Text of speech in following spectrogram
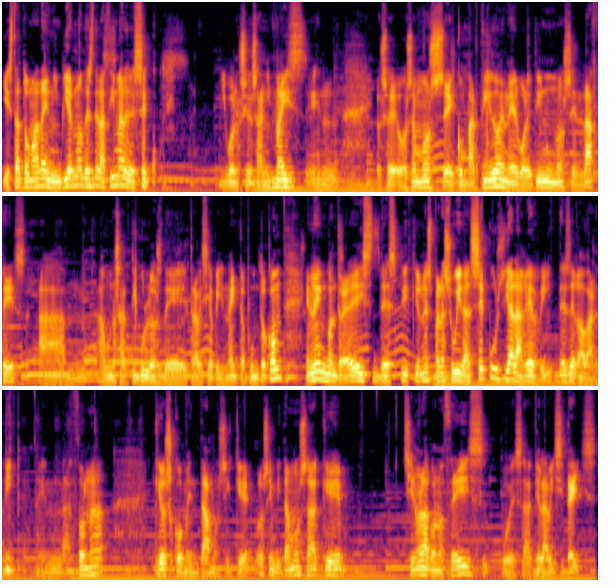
y está tomada en invierno desde la cima del Secus. Y bueno, si os animáis, os, hemos eh, compartido en el boletín unos enlaces a, unos artículos de travesiapirinaica.com en el que encontraréis descripciones para subir al Secus y a la Guerri desde Gabardito, en la zona que os comentamos y que os invitamos a que, si no la conocéis, pues a que la visitéis.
